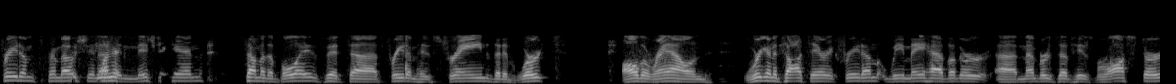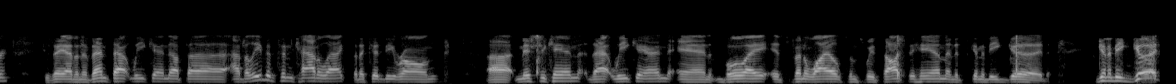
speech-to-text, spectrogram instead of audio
Freedom's promotion up in Michigan. Some of the boys that uh, Freedom has trained that have worked all around. We're going to talk to Eric Freedom. We may have other uh, members of his roster because they have an event that weekend up. Uh, I believe it's in Cadillac, but I could be wrong. Uh, Michigan that weekend, and boy, it's been a while since we talked to him, and it's going to be good. It's going to be good.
